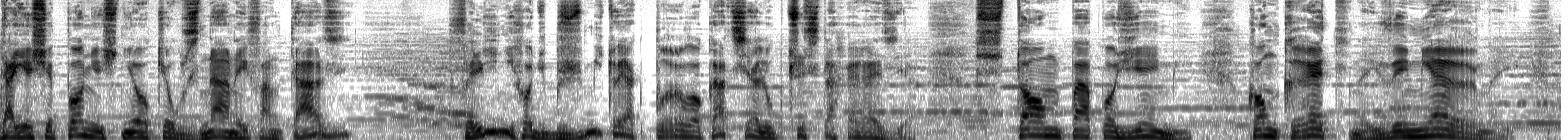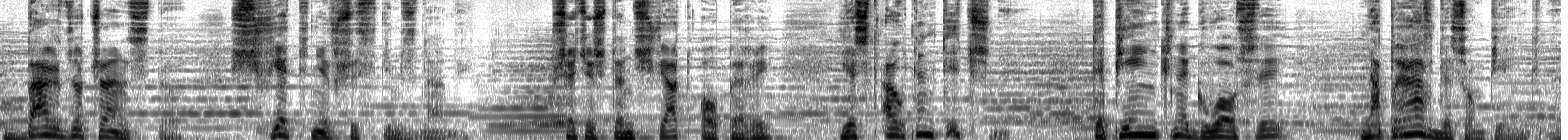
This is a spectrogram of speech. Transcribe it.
Daje się ponieść nieokiełznanej fantazji? Felini, choć brzmi to jak prowokacja lub czysta herezja, stąpa po ziemi, konkretnej, wymiernej, bardzo często, świetnie wszystkim znanej. Przecież ten świat opery jest autentyczny. Te piękne głosy naprawdę są piękne.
